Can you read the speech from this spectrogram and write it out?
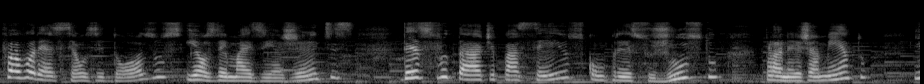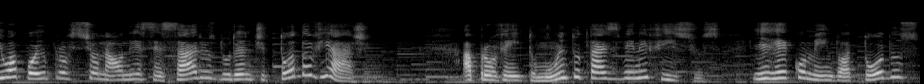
favorece aos idosos e aos demais viajantes desfrutar de passeios com preço justo planejamento e o apoio profissional necessários durante toda a viagem. Aproveito muito tais benefícios e recomendo a todos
